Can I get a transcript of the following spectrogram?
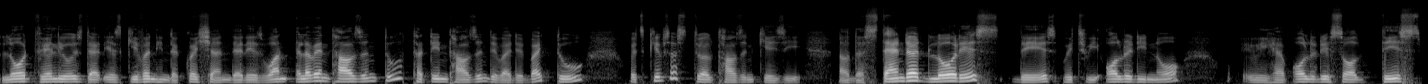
load values that is given in the question that is 1 11,000 to 13,000 divided by 2 which gives us 12,000 kg. Now the standard load is this which we already know. We have already solved this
